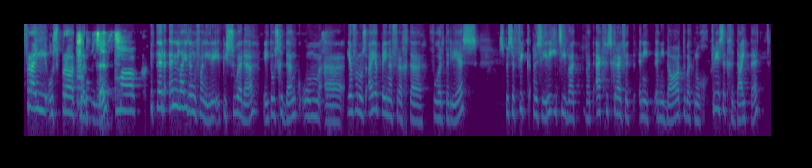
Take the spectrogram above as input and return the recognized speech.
vry, ons praat oor maak. Ter inleiding van hierdie episode het ons gedink om uh een van ons eie pennevrugte voor te lees. Spesifiek is hierdie ietsie wat wat ek geskryf het in die in die dae toe ek nog vreeslik gedate het.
